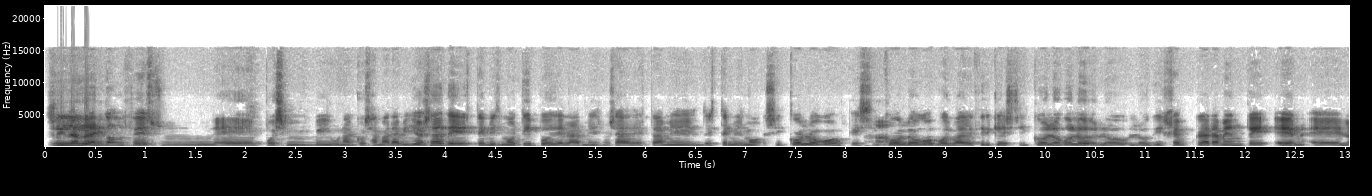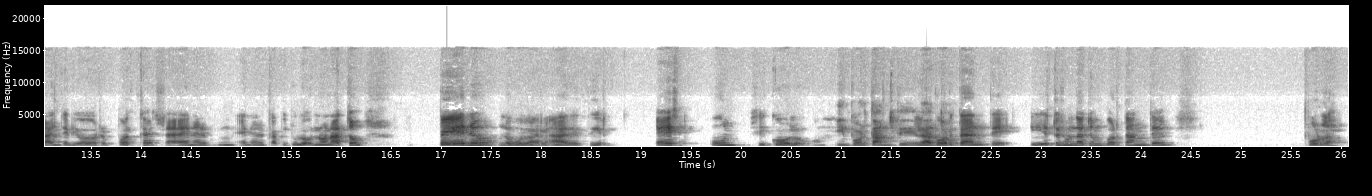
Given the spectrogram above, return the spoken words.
Soy Y entonces, mm, eh, pues vi una cosa maravillosa de este mismo tipo, de la misma, o sea, de, esta de este mismo psicólogo, que es Ajá. psicólogo, vuelvo a decir que es psicólogo, lo, lo- lo dije claramente en eh, el anterior podcast, o sea, en el, en el capítulo nonato, pero lo vuelvo a, a decir, es un psicólogo Importante, dato. importante. Y esto es un dato importante Por la,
